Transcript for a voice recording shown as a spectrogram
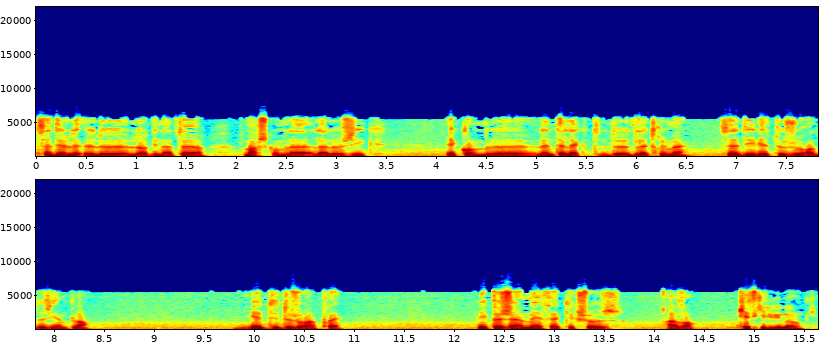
C'est-à-dire l'ordinateur marche comme la, la logique et comme le- l'intellect de, de l'être humain. C'est-à-dire il est toujours en deuxième plan. Il est toujours après. Il ne peut jamais faire quelque chose avant. Qu'est-ce qui lui manque?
